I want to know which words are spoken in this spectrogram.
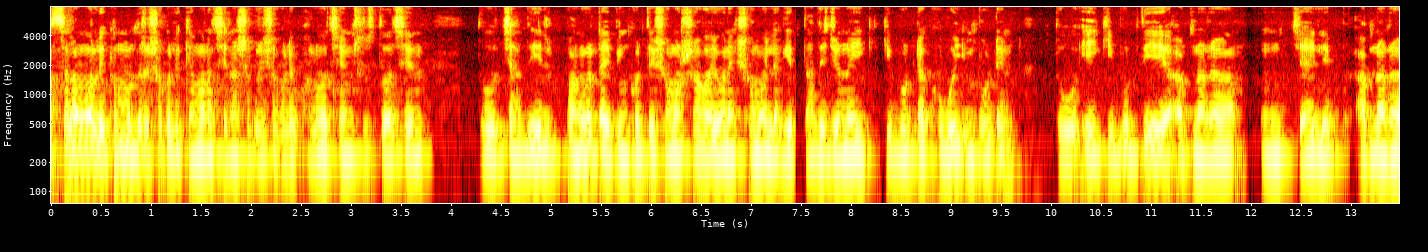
আসসালামু আলাইকুম বন্ধুরা, সকলে কেমন আছেন? আশা করি সকলে ভালো আছেন, সুস্থ আছেন। তো যাদের বাংলা টাইপিং করতে সমস্যা হয়, অনেক সময় লাগে, তাদের জন্য এই কিবোর্ডটা খুবই ইম্পর্টেন্ট তো এই কিবোর্ড দিয়ে আপনারা চাইলে আপনারা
